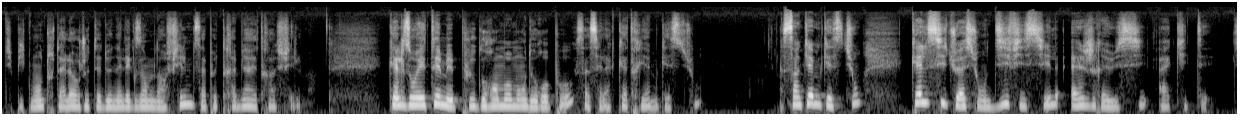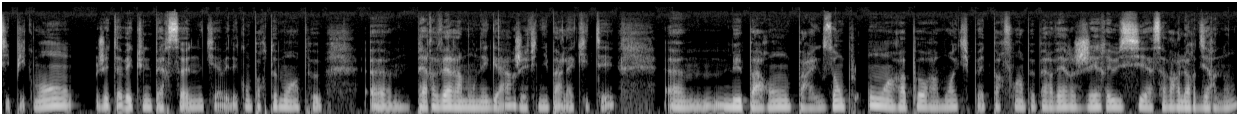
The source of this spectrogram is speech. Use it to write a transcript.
Typiquement, tout à l'heure, je t'ai donné l'exemple d'un film, ça peut très bien être un film. Quels ont été mes plus grands moments de repos? Ça, c'est la quatrième question. Cinquième question, quelle situation difficile ai-je réussi à quitter? Typiquement, j'étais avec une personne qui avait des comportements un peu euh, pervers à mon égard, j'ai fini par la quitter. Euh, mes parents, par exemple, ont un rapport à moi qui peut être parfois un peu pervers, j'ai réussi à savoir leur dire non.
